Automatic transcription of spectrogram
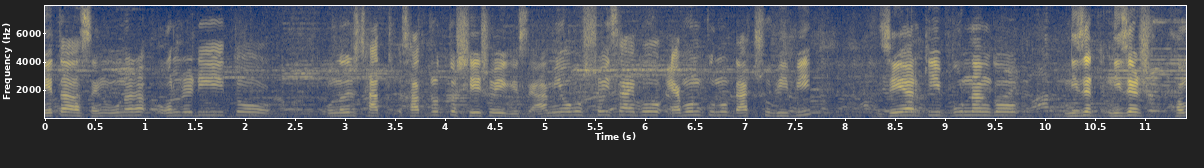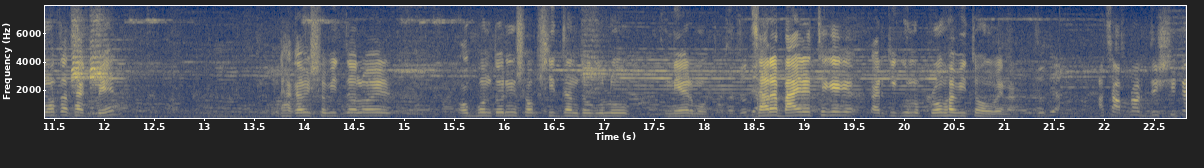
নেতা আছেন ওনারা অলরেডি তো ওনাদের ছাত্রত্ব শেষ হয়ে গেছে। আমি অবশ্যই চাইব এমন কোনো ডাকসু ভিপি যে আর কি পূর্ণাঙ্গ নিজের নিজের ক্ষমতা থাকবে ঢাকা বিশ্ববিদ্যালয়ের অভ্যন্তরীণ সব সিদ্ধান্তগুলো নেয়ার মতো। যারা বাইরে থেকে আর কি কোনো প্রভাবিত হবে না। আচ্ছা আপনার দৃষ্টিতে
